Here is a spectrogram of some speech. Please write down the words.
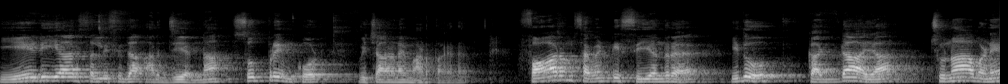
ಎ ಡಿ ಆರ್ ಸಲ್ಲಿಸಿದ ಅರ್ಜಿಯನ್ನು ಸುಪ್ರೀಂ ಕೋರ್ಟ್ ವಿಚಾರಣೆ ಮಾಡ್ತಾ ಇದೆ. ಫಾರ್ಮ್ ಸೆವೆಂಟಿ ಸಿ ಅಂದರೆ ಇದು ಕಡ್ಡಾಯ ಚುನಾವಣೆ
